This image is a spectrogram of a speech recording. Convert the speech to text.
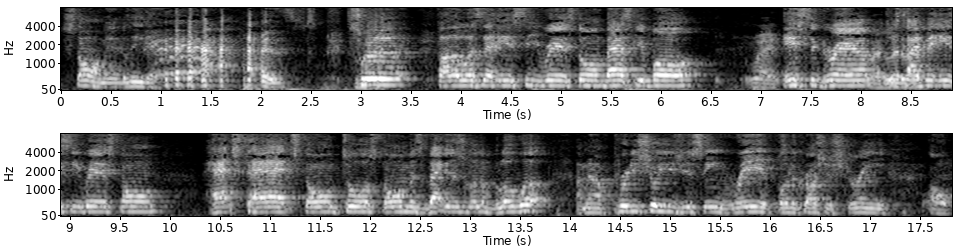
Storm, man, believe that. Twitter, follow us at NC Red Storm Basketball. Right. Instagram, Right, just let type in NC Red Storm. Hashtag Storm Tour. Storm is back. It's just gonna blow up. I mean, I'm pretty sure you just seen red float across your screen. Oh,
